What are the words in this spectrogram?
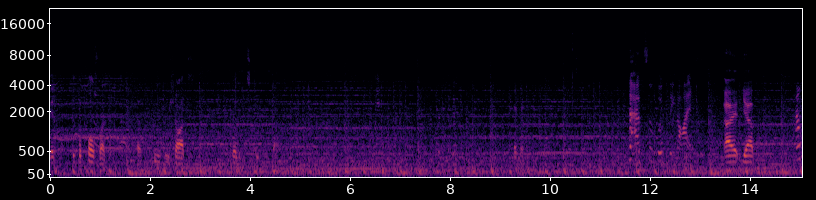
It, it's a pulse rifle. Uh, two, three shots. Release two, three shots. Okay. Absolutely not. I yeah. Count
